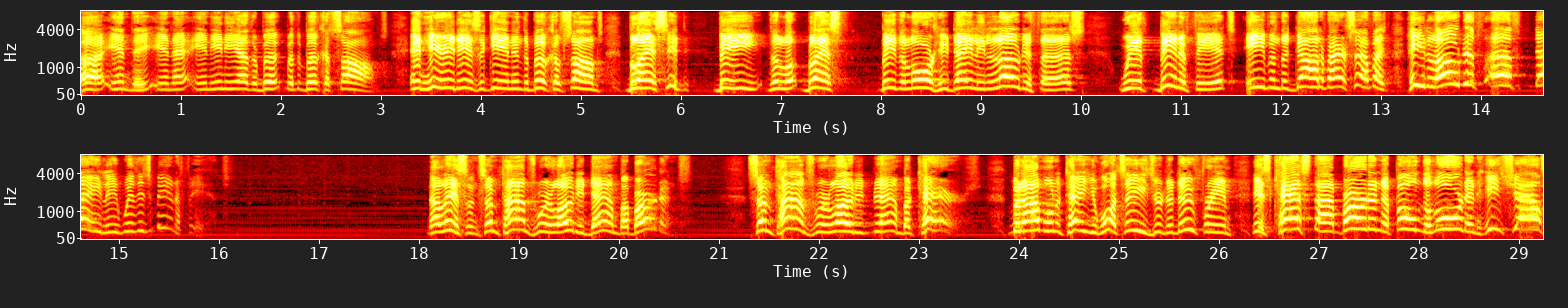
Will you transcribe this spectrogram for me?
uh, in the in, a, in any other book but the book of Psalms. And here it is again in the book of Psalms. Blessed be the blessed be the Lord who daily loadeth us with benefits, even the God of our salvation. He loadeth us daily with his benefits. Now listen, sometimes we're loaded down by burdens. Sometimes we're loaded down by cares. But I want to tell you what's easier to do him is cast thy burden upon the Lord, and he shall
